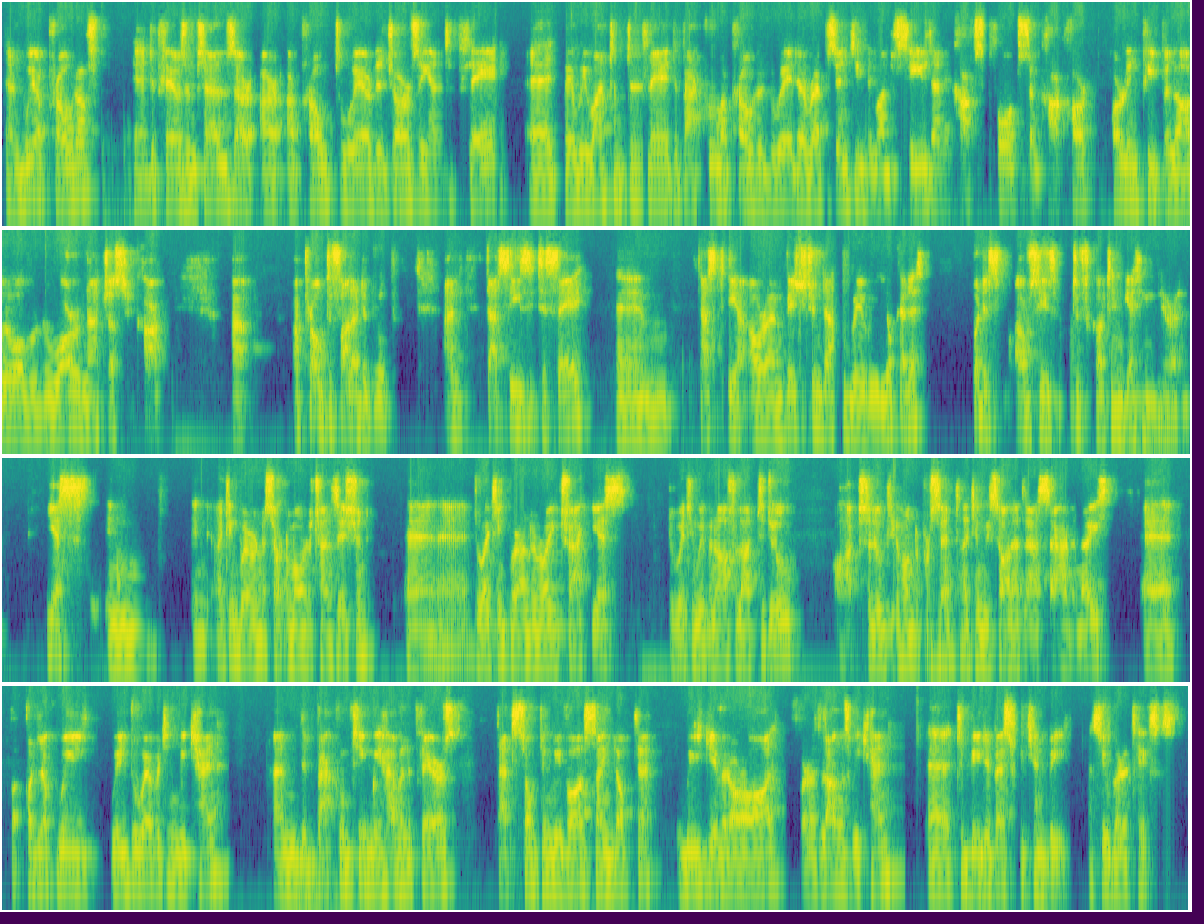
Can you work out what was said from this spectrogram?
that we are proud of. Uh, the players themselves are, are, are proud to wear the jersey and to play uh, we want them to play. The backroom are proud of the way they're representing them on the field, and the Cork supporters and Cork hurling people all over the world, not just in Cork, uh, are proud to follow the group. And that's easy to say. Um, that's the, our ambition. That's the way we look at it. But it's obviously it's difficult in getting there. And yes, in in I think we're in a certain amount of transition. Uh, do I think we're on the right track? Yes. Do I think we have an awful lot to do? Oh, absolutely, 100%. And I think we saw that last Saturday night. Uh, but, but look, we'll, we'll do everything we can. And the backroom team we have and the players, that's something we've all signed up to. We'll give it our all for as long as we can uh, to be the best we can be and see where it takes us.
